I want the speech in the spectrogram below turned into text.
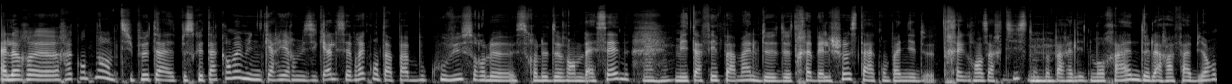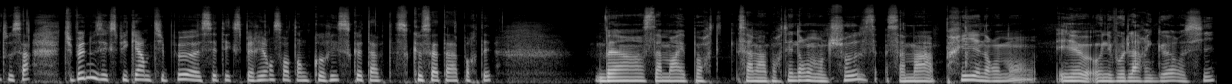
Alors, euh, raconte-nous un petit peu, ta- parce que tu as quand même une carrière musicale. C'est vrai qu'on t'a pas beaucoup vu sur le, sur le devant de la scène, Mhm. mais tu as fait pas mal de, de très belles choses. Tu as accompagné de très grands artistes. On Mhm. peut parler de Morane, de Lara Fabian, tout ça. Tu peux nous expliquer un petit peu euh, cette expérience en tant que choriste, ce que, ce que ça t'a apporté? Ben, ça m'a apporté, ça m'a apporté énormément de choses. Ça m'a appris énormément. Et euh, au niveau de la rigueur aussi,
